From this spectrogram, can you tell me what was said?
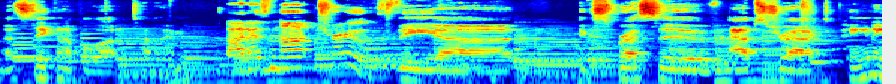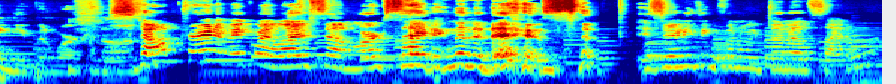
That's taken up a lot of time. that is not true. The uh, expressive abstract painting you've been working on. Stop trying to make my life sound more exciting than it is. is there anything fun we've done outside of work?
